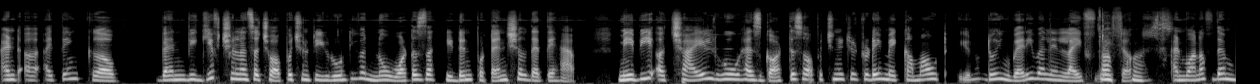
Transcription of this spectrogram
And uh, I think uh, when we give children such opportunity, you don't even know what is the hidden potential that they have. Maybe a child who has got this opportunity today may come out, you know, doing very well in life Of later. course. And one of them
